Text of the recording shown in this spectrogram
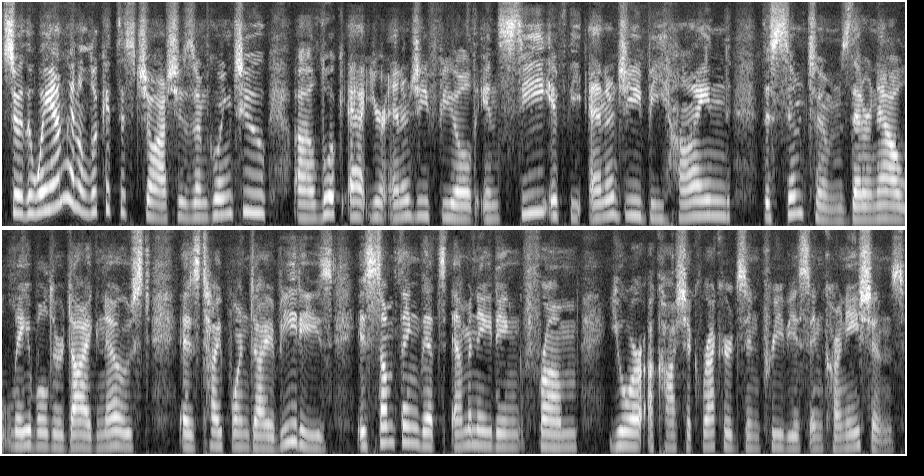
So the way I'm going to look at this, Josh, is I'm going to uh, look at your energy field and see if the energy behind the symptoms that are now labeled or diagnosed as type 1 diabetes is something that's emanating from your Akashic records in previous incarnations.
